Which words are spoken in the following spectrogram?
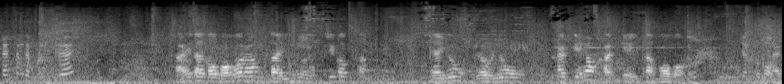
세트인데 불쾌해? 아니다, 너 먹어라. 나 이미 용 찍었다. 야, 용, 용, 용. 갈게, 형 갈게. 일단 먹어. 이제 그거 없어.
